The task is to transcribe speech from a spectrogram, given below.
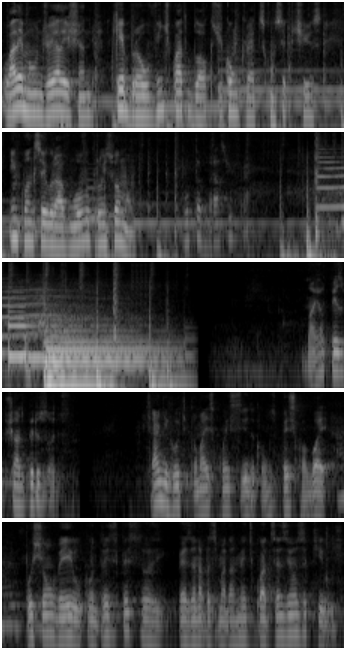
O alemão Joey Alexandre quebrou 24 blocos de concretos consecutivos enquanto segurava um ovo cru em sua mão. Puta braço de ferro. Maior peso puxado pelos olhos. Charlie Huttick, mais conhecido como Space Cowboy, puxou um veículo com três pessoas, pesando aproximadamente 411 quilos,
